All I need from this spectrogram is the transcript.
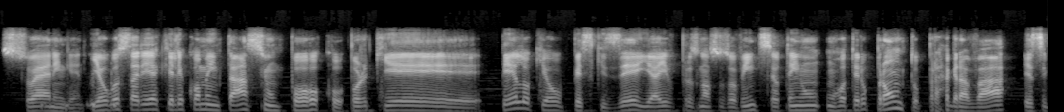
Sweringen. E eu gostaria que ele comentasse um pouco, porque pelo que eu pesquisei, e aí para os nossos ouvintes, eu tenho um, um roteiro pronto para gravar esse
